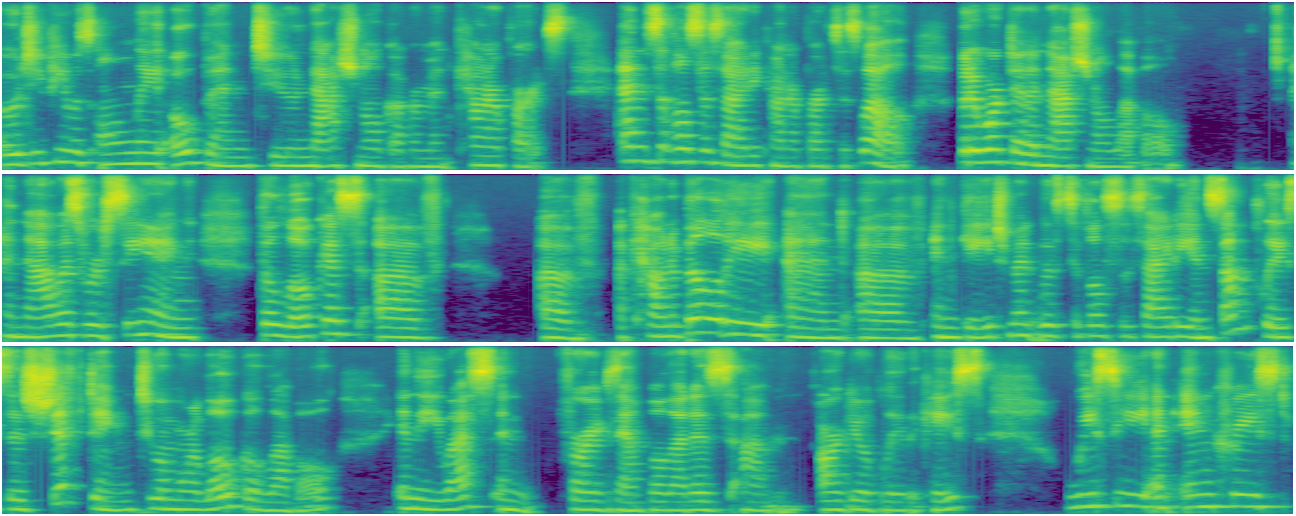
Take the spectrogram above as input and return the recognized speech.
OGP was only open to national government counterparts and civil society counterparts as well, but it worked at a national level. And now as we're seeing the locus of of accountability and of engagement with civil society in some places shifting to a more local level in the US and for example that is um, arguably the case we see an increased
